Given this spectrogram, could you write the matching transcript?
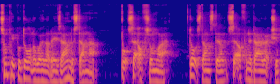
some people don't know where that is. I understand that, but set off somewhere. Don't stand still. Set off in a direction.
